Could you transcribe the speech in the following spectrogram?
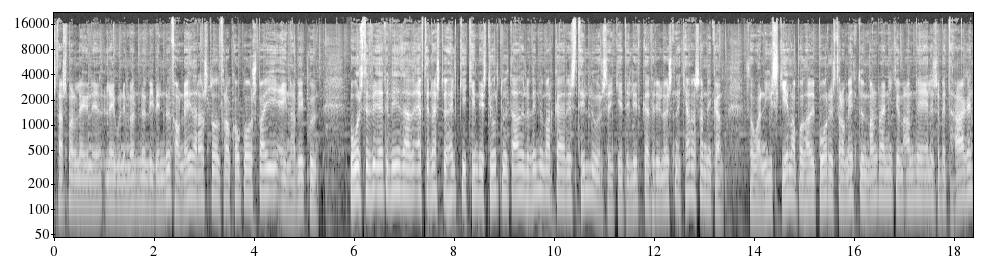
starfsmannlegunni mönnum í vinnu fá neyðarastóð frá Kópavósbæ í eina viku. Búist er við að eftir næstu helgi kynni stjórnvöld aðlum vinnumarkaðarins tilugur sem geti liðkað fyrir lausna kjærasamninga. Þó að ný skilabóð hafi borist frá meintum mannræningum Anni Elisabeth Hagen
